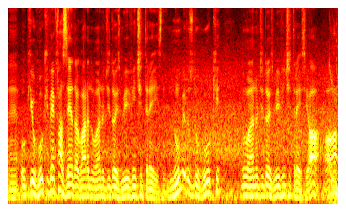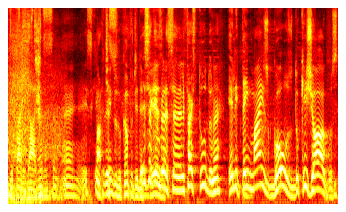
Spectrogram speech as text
é, o que o Hulk vem fazendo agora no ano de 2023. Né? Números do Hulk no ano de 2023. E ó, ó a vitalidade. Essa, né? é, esse que Partindo do campo de defesa. Isso é que impressiona, ele faz tudo, né? Ele tem mais gols do que jogos.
